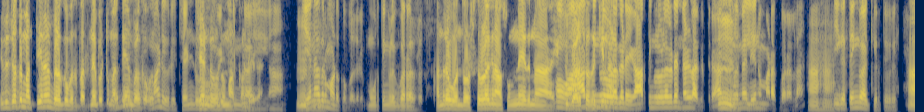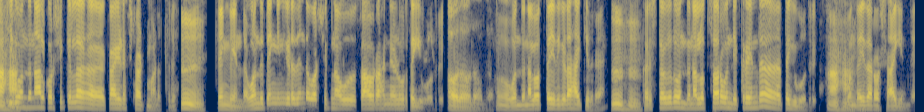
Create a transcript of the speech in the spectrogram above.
ಇದ್ರ ಜೊತೆ ಮತ್ತೇನೇನು ಬೆಳ್ಕೋಬಹುದು ಬದನೆ ಬಿಟ್ಟು ಮತ್ತೇನ್ ಬೆಳ್ಕೋಬಹುದು ಮಾಡಿವ್ರಿ ಚೆಂಡು ಚೆಂಡು ಹೂದು ಮಾಡ್ಕೊಂಡಿದ್ರೆ. ಮಾಡ್ಕೊಂಡಿದ್ದೀರಾ? ಹಾ. ಹ್ಮ್, ಏನಾದ್ರೂ ಮಾಡ್ಕೋಬೋದ್ರಿ ಮೂರ್ ತಿಂಗಳಿಗೆ ಬರೋದು. ಅಂದ್ರೆ ಒಂದ್ ವರ್ಷದೊಳಗೆ ನಾವು ಸುಮ್ನೆ ಇದನ್ನ ಇಟ್ಟು ಆರ್ ತಿಂಗಳ ಬೆಳೆಸೋದಕ್ಕಿಂತ ಒಳಗಡೆ ಆರ್ ತಿಂಗಳ ಒಳಗಡೆ ನೆಳ್ಳಾಗತ್ರಿ ಆರ್ ಹ್ಮ್. ತಿಂಗಳ ಮೇಲೆ ಏನು ಮಾಡಕ್ ಬರಲ್ಲ. ಹಾ ಹಾ. ಈಗ ತೆಂಗು ಹಾಕಿರ್ತೀವ್ರಿ. ಹಾ ಹಾ. ಇದು ಒಂದು ನಾಲ್ಕು ವರ್ಷಕ್ಕೆಲ್ಲ ಕಾಯಿ ಇಡಕ್ ಸ್ಟಾರ್ಟ್ ಮಾಡತ್ರಿ. ಹ್ಮ್. ತೆಂಗಿಂದ. ಒಂದು ತೆಂಗಿನ ಗಿಡದಿಂದ ವರ್ಷಕ್ಕೆ ನಾವು ಸಾವಿರ ಹನ್ನೆರಡು ನೂರು ತೆಗಿಬೋದ್ರಿ. ಹೌದೌದೌದು. ಹ್ಮ್, ಒಂದು ನಲವತ್ತೈದು ಗಿಡ ಹಾಕಿದ್ರೆ ಹ್ಮ್ ಹ್ಮ್. ಖರ್ಚು ತೆಗೆದು ಒಂದು ನಲವತ್ತು ಸಾವಿರ ಒಂದ್ ಎಕರೆಯಿಂದ ತೆಗಿಬೋದ್ರಿ. ಹಾ ಹಾ. ಒಂದ್ ಐದಾರು ವರ್ಷ ಆಗಿಂದೆ.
